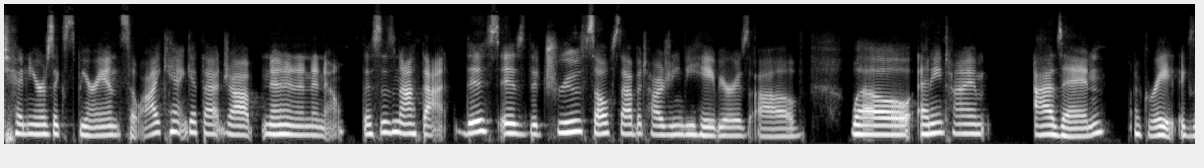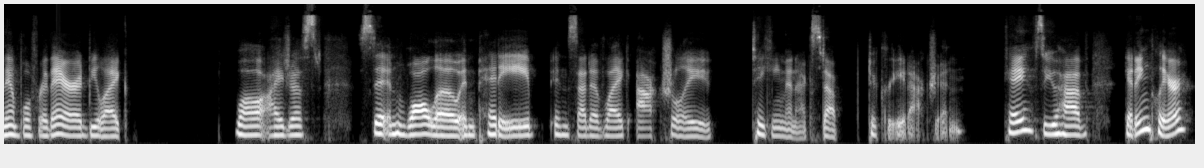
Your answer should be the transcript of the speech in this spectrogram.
10 years experience, so I can't get that job. No, no, no, no, no. This is not that. This is the true self sabotaging behaviors of, well, anytime, as in a great example for there, it'd be like, well, I just sit and wallow in pity instead of like actually taking the next step to create action. Okay. So you have getting clear,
